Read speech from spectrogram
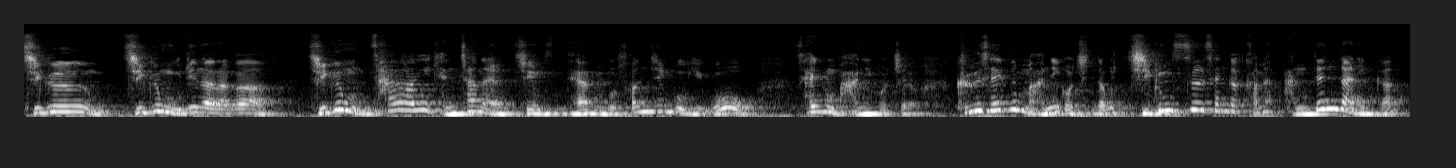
지금 지금 우리나라가 지금 상황이 괜찮아요. 지금 대한민국 선진국이고 세금 많이 거쳐요. 그 세금 많이 거친다고 지금 쓸 생각하면 안 된다니까.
